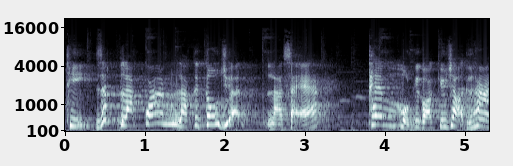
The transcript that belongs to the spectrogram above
thì rất lạc quan là cái câu chuyện là sẽ thêm một cái gói cứu trợ thứ hai.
